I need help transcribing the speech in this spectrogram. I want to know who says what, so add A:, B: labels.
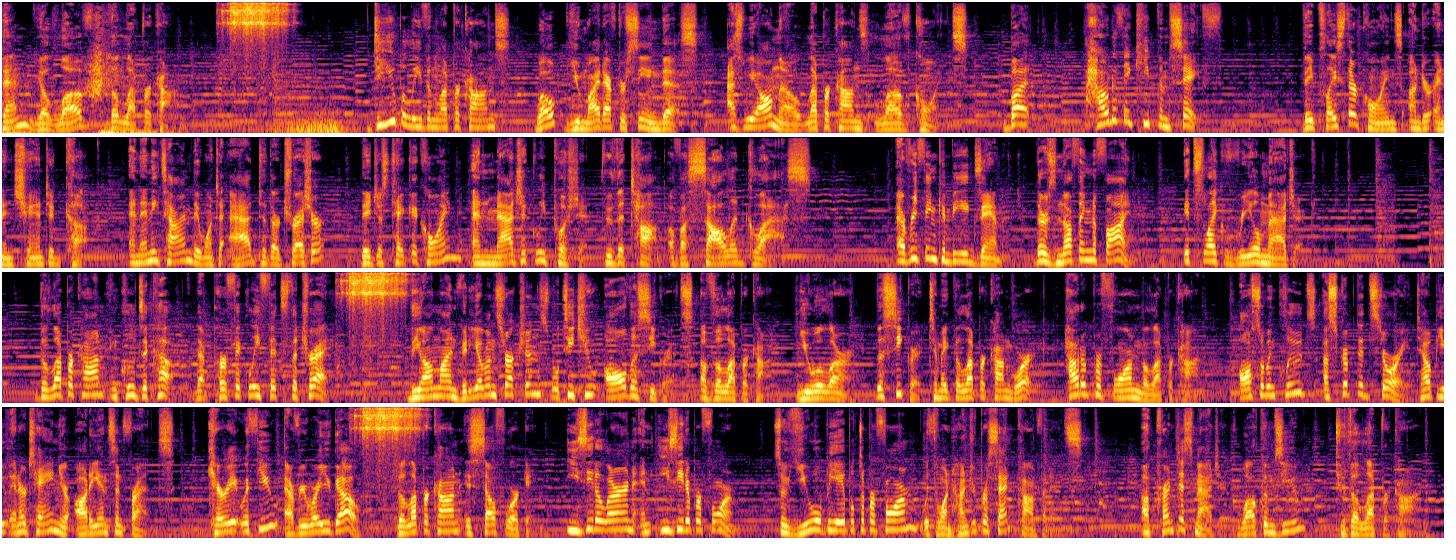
A: Then you'll love the Leprechaun. Do you believe in leprechauns? Well, you might after seeing this. As we all know, leprechauns love coins. But how do they keep them safe? They place their coins under an enchanted cup, and anytime they want to add to their treasure, they just take a coin and magically push it through the top of a solid glass. Everything can be examined, there's nothing to find. It's like real magic. The Leprechaun includes a cup that perfectly fits the tray. The online video instructions will teach you all the secrets of the Leprechaun. You will learn the secret to make the Leprechaun work, how to perform the Leprechaun. Also includes a scripted story to help you entertain your audience and friends. Carry it with you everywhere you go. The Leprechaun is self working, easy to learn, and easy to perform, so you will be able to perform with 100% confidence. Apprentice Magic welcomes you to the Leprechaun.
